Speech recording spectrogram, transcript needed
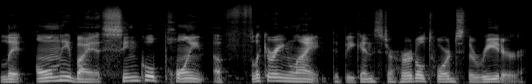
lit only by a single point of flickering light that begins to hurtle towards the reader,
